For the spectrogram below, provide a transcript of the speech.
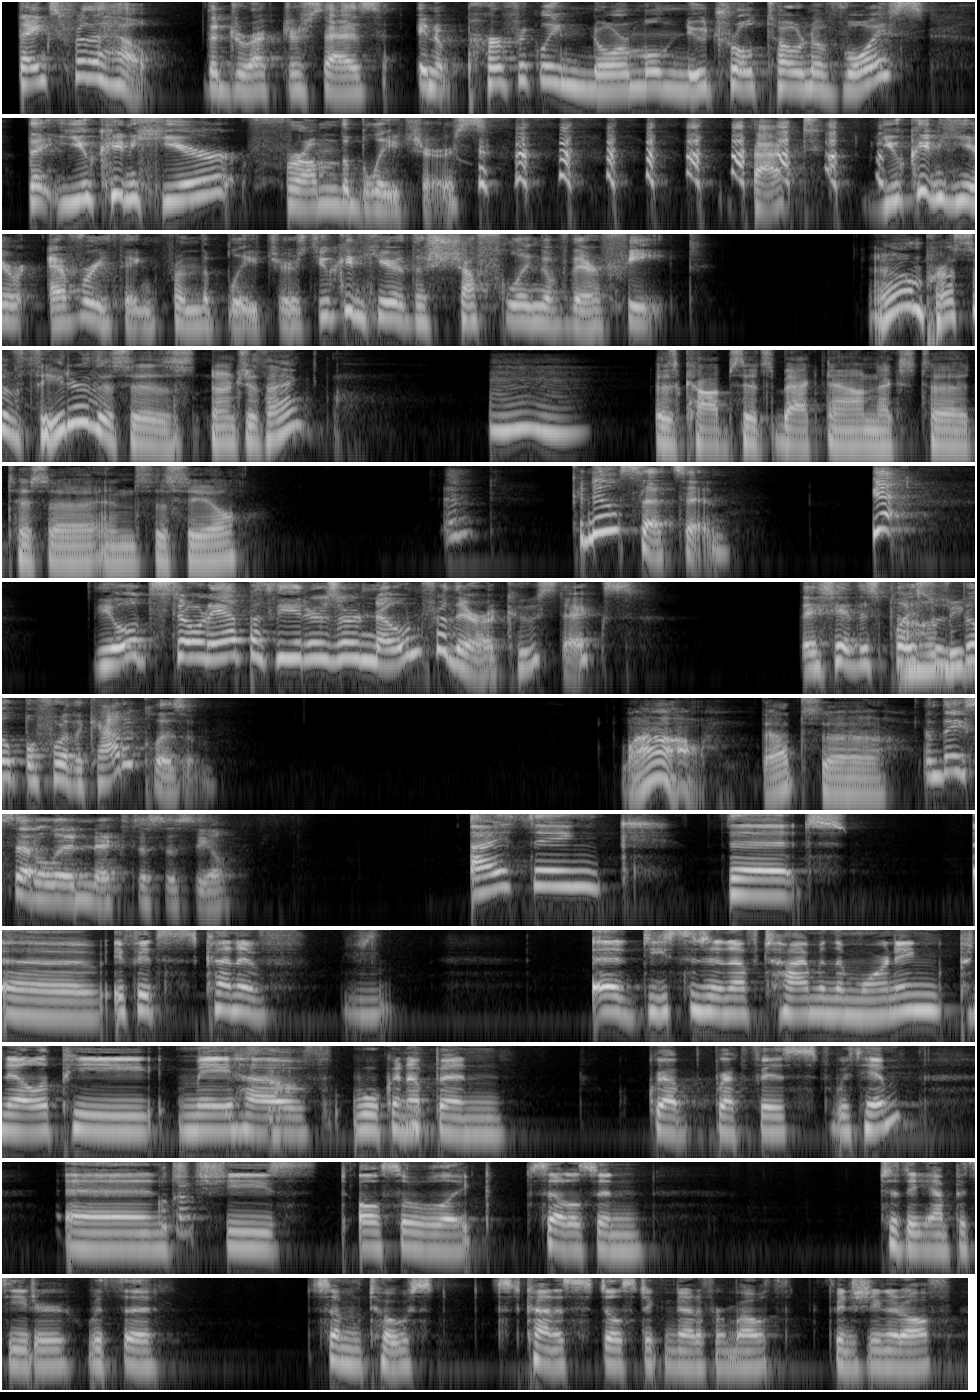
Thanks for the help, the director says in a perfectly normal, neutral tone of voice that you can hear from the bleachers. in fact, you can hear everything from the bleachers. You can hear the shuffling of their feet. Yeah, impressive theater this is, don't you think? Mm. As Cobb sits back down next to Tissa and Cecile. And Canil sets in. Yeah, the old stone amphitheaters are known for their acoustics. They say this place was be- built before the cataclysm. Wow, that's uh And they settle in next to Cecile. I think that uh, if it's kind of a decent enough time in the morning, Penelope may have woken up and grabbed breakfast with him, and she's also like settles in to the amphitheater with the some toast kind of still sticking out of her mouth, finishing it off.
